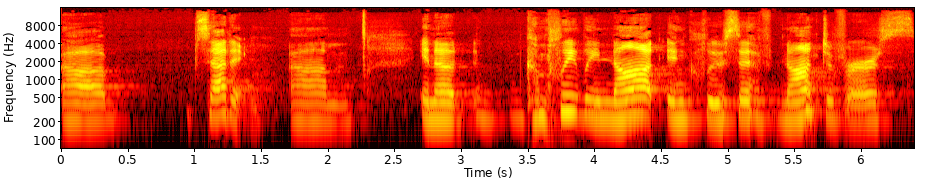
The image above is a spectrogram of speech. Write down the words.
uh, setting, um, in a completely not inclusive, not diverse,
